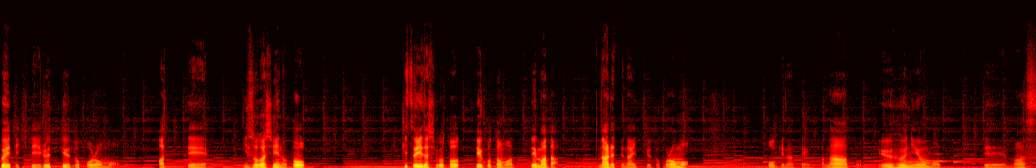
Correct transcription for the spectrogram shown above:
増えてきているっていうところもあって忙しいのとき継いだ仕事っていうこともあってまだ慣れてないっていうところも大きな点かなというふうに思ってます。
